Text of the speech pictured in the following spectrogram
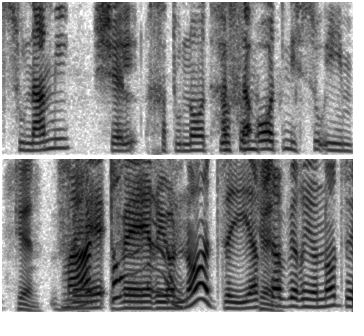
צונאמי של חתונות, לא הצעות נישואים. כן. ו- מה את אומרת? והריונות, זה יהיה כן. עכשיו הריונות, זה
